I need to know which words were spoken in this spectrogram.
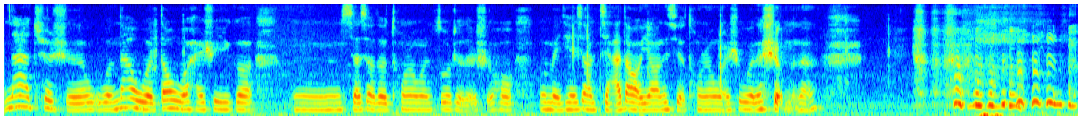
那确实，我那我当我还是一个嗯小小的同人文作者的时候，我每天像贾导一样的写同人文是为了什么呢？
